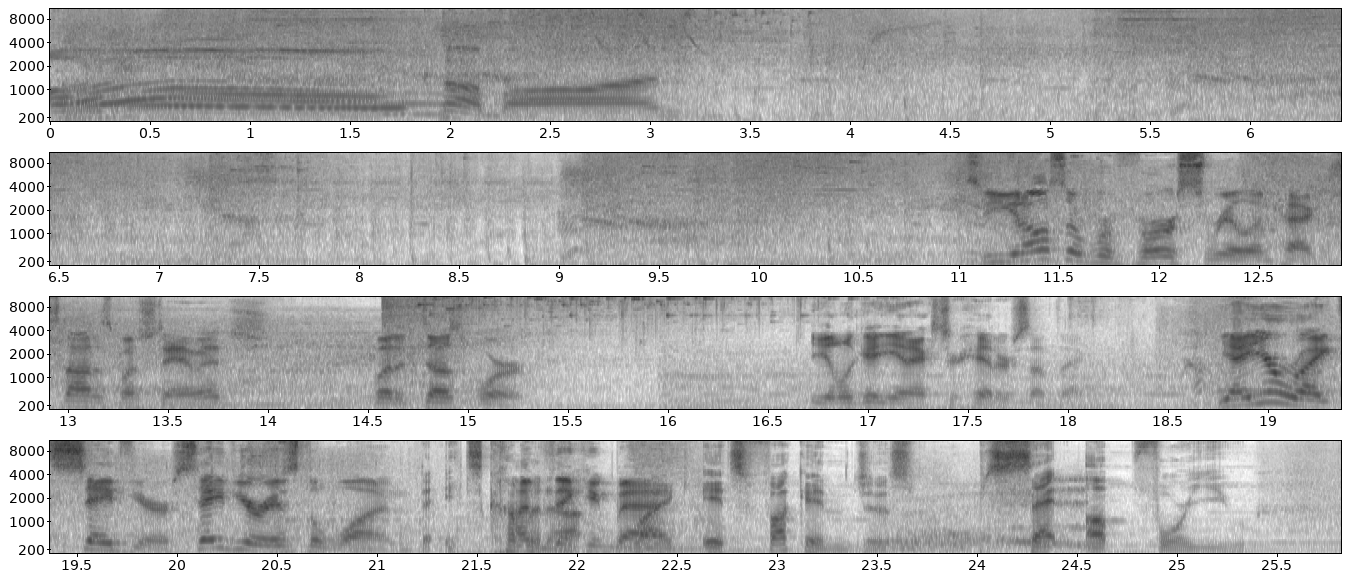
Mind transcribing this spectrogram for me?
Oh, come on. So you can also reverse real impact. It's not as much damage, but it does work. It'll get you an extra hit or something. Yeah, you're right. Savior. Savior is the one. It's coming I'm thinking up, back. like it's fucking just set up for you.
